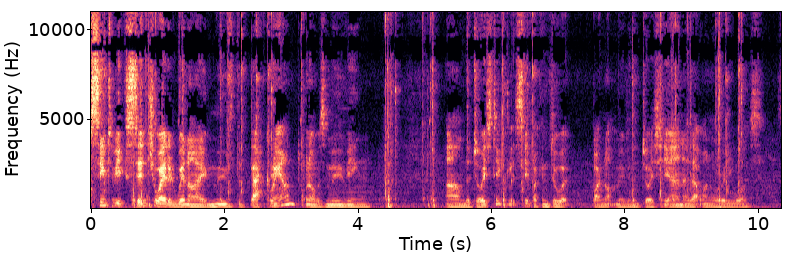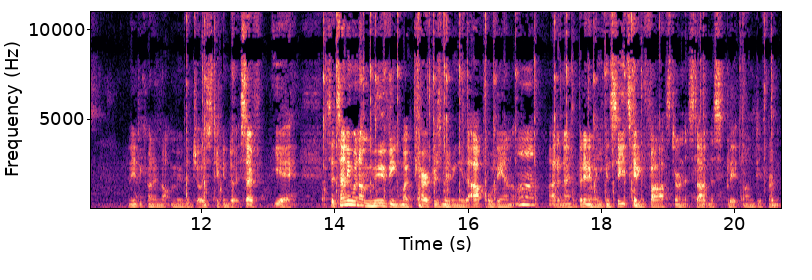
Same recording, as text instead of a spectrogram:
seemed to be accentuated when I moved the background, when I was moving um, the joystick. Let's see if I can do it by not moving the joystick. Yeah, no, that one already was. I need to kind of not move the joystick and do it. So, if, yeah. So it's only when I'm moving, my character is moving either up or down. Uh, I don't know. But anyway, you can see it's getting faster and it's starting to split on different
